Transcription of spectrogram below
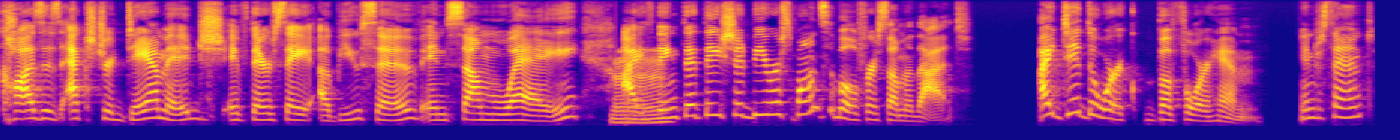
causes extra damage if they're say abusive in some way, I Mhm. think that they should be responsible for some of that. I did the work before him. You understand?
